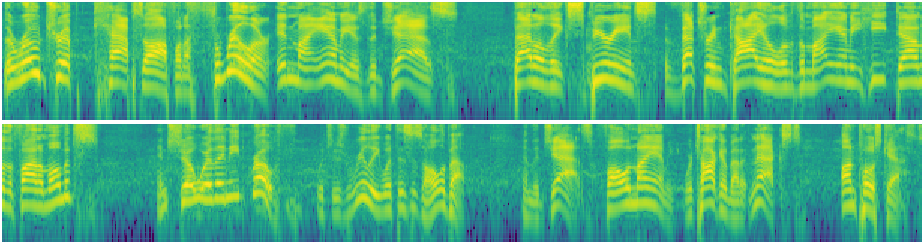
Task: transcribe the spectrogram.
The road trip caps off on a thriller in Miami as the Jazz battle the experienced veteran guile of the Miami Heat down to the final moments and show where they need growth, which is really what this is all about. And the Jazz fall in Miami. We're talking about it next on Postcast.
